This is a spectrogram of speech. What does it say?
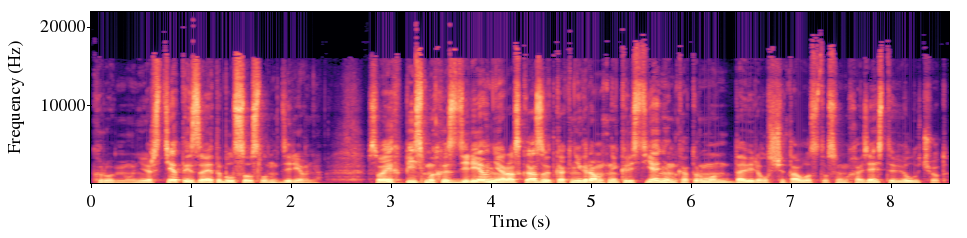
кроме университета, и за это был сослан в деревню. В своих письмах из деревни рассказывает, как неграмотный крестьянин, которому он доверил счетоводство в своем хозяйстве, вел учет.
